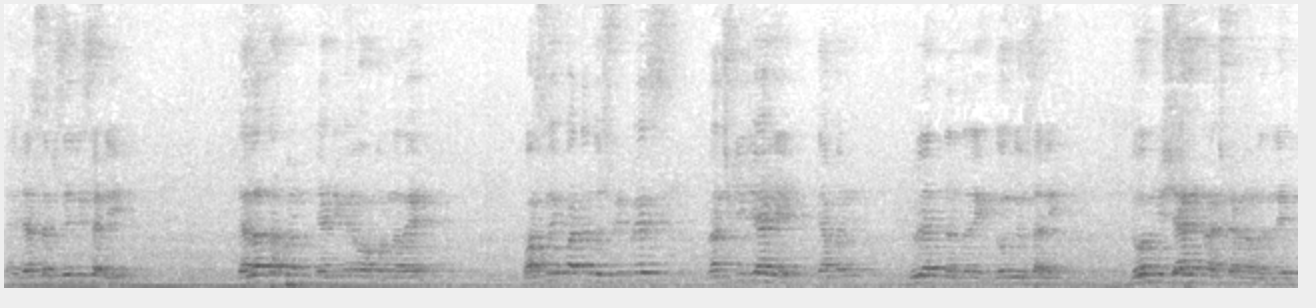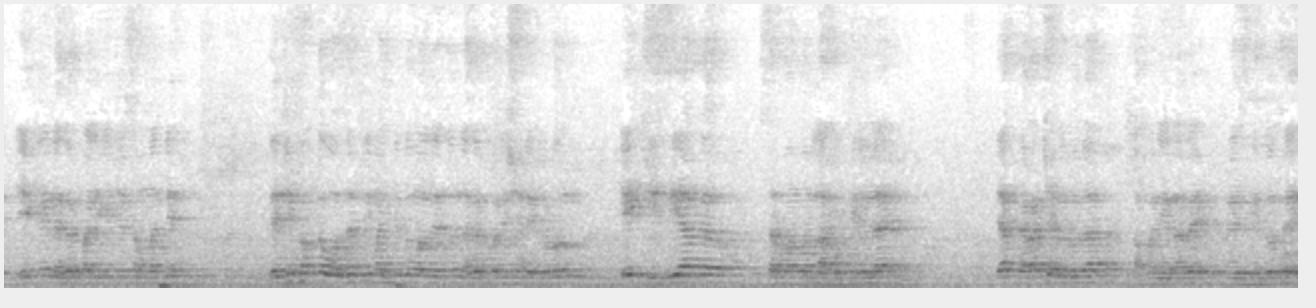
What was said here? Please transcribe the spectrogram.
त्याच्या सबसिडीसाठी त्यालाच आपण या ठिकाणी वापरणार आहे. वास्तविक पाहता दुसरी प्रेस राजकीय जी आहे ते आपण घेऊयात नंतर एक दोन दिवसांनी. दोन विषय आहेत राजकारणामधले. एक आहे नगरपालिकेचे संबंधित. त्याची फक्त वजनची माहिती तुम्हाला देतो नगर परिषदेकडून एक जिजिया कर सर्वांवर लागू केलेला आहे. त्या कराच्या विरोधात आपण येणारे प्रेस घेतोच आहे.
